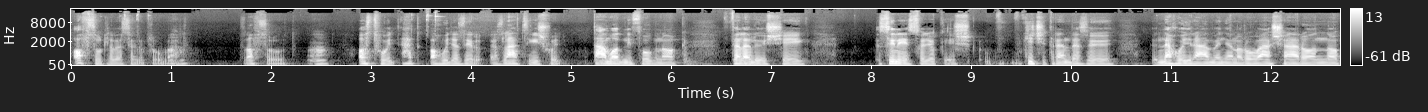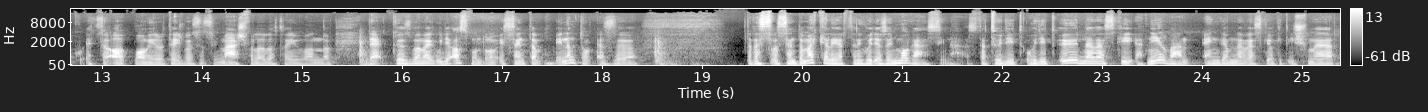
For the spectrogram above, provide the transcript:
Abszolút lebeszélni próbált. Aha. Abszolút. Aha. Azt, hogy hát ahogy azért ez látszik is, hogy támadni fognak, felelősség, színész vagyok, és kicsit rendező, nehogy rámenjen a rovására annak, egyszer, amiről te is beszélsz, hogy más feladataim vannak, de közben meg ugye azt gondolom, és szerintem, én nem tudom, ez, tehát ezt, ezt szerintem meg kell érteni, hogy ez egy magánszínház. Tehát, hogy itt, hogy itt ő nevez ki, hát nyilván engem nevez ki, akit ismer,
